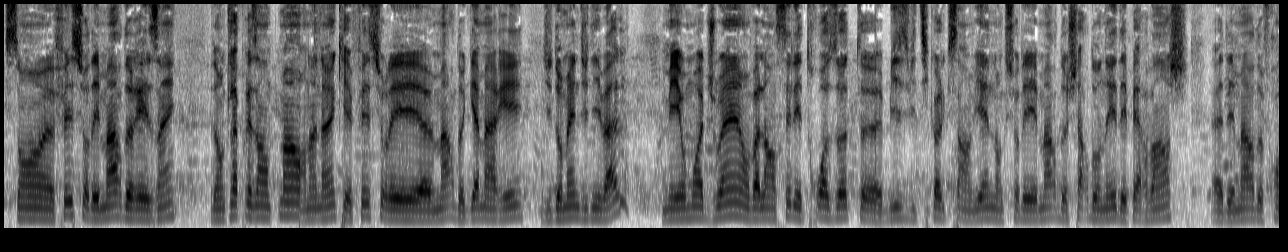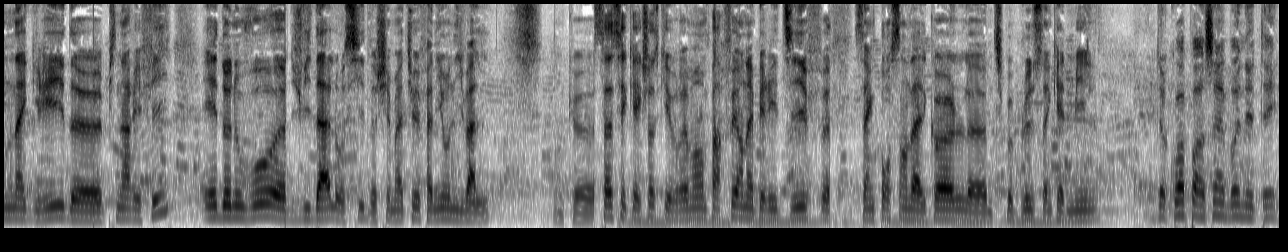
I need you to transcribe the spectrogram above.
qui sont euh, faits sur des mares de raisin. Donc là, présentement, on en a un qui est fait sur les euh, mares de Gamaré du domaine du Nival. Mais au mois de juin, on va lancer les trois autres euh, bis viticoles qui s'en viennent, donc sur des mares de Chardonnay, des Pervenches, des mares de Frontenac-Gris, de Filles, et de nouveau du Vidal aussi, de chez Mathieu et Fanny au Nival. Donc ça, c'est quelque chose qui est vraiment parfait en apéritif. 5% d'alcool, un petit peu plus, 5,5 de quoi passer un bon été.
